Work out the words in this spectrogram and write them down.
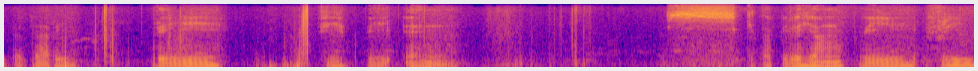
kita cari free VPN kita pilih yang free free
